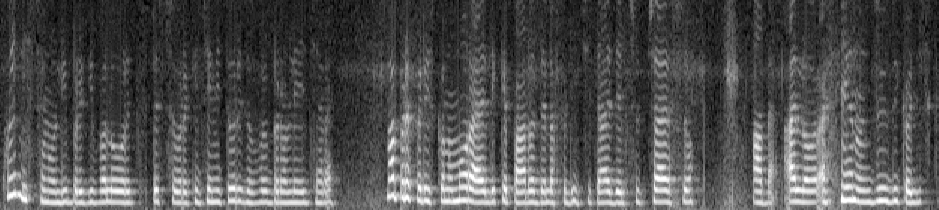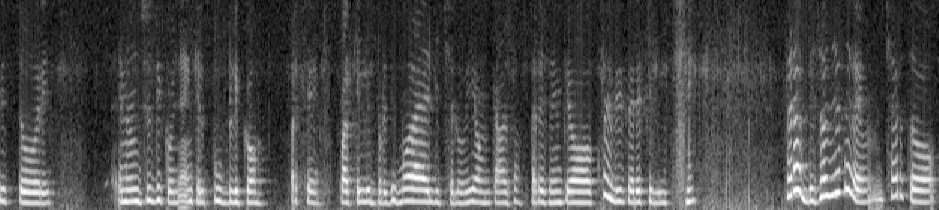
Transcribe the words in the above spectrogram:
Quelli sono libri di valore, di spessore che i genitori dovrebbero leggere, ma preferiscono Morelli che parla della felicità e del successo Vabbè, allora io non giudico gli scrittori e non giudico neanche il pubblico, perché qualche libro di Morelli ce l'ho io in casa, per esempio Come vivere felici. Però bisogna avere un certo,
